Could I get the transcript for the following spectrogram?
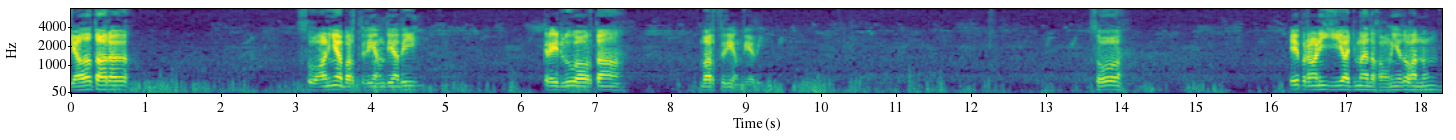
ਜ਼ਿਆਦਾਤਰ ਸੁਆਣੀਆਂ ਵਰਤਦੀਆਂ ਹੁੰਦੀਆਂ ਸੀ। ਘਰੇਲੂ ਔਰਤਾਂ ਵਰਤਦੀਆਂ ਹੁੰਦੀਆਂ ਸੀ। ਸੋ, ਇਹ ਪੁਰਾਣੀ ਚੀਜ਼ ਅੱਜ ਮੈਂ ਦਿਖਾਉਣੀ ਆ ਤੁਹਾਨੂੰ।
